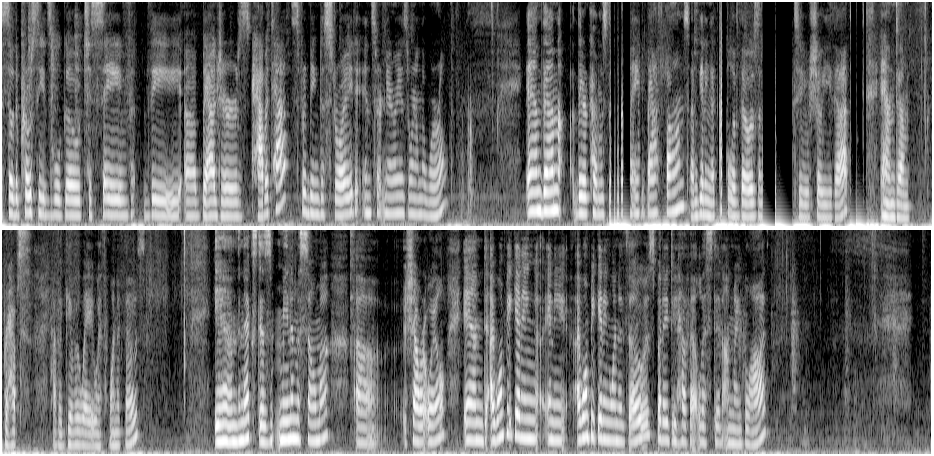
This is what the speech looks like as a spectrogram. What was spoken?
so the proceeds will go to save the uh, badgers' habitats from being destroyed in certain areas around the world. And then there comes the mermaid bath bombs. I'm getting a couple of those and to show you that. And um, perhaps have a giveaway with one of those. And the next is Mina Masoma uh, shower oil. And I won't be getting any I won't be getting one of those but I do have that listed on my blog.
